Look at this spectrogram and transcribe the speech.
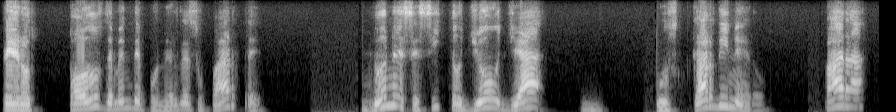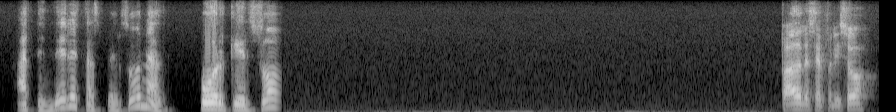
Pero todos deben de poner de su parte. No necesito yo ya buscar dinero para atender a estas personas, porque son... Padre, se frizó.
